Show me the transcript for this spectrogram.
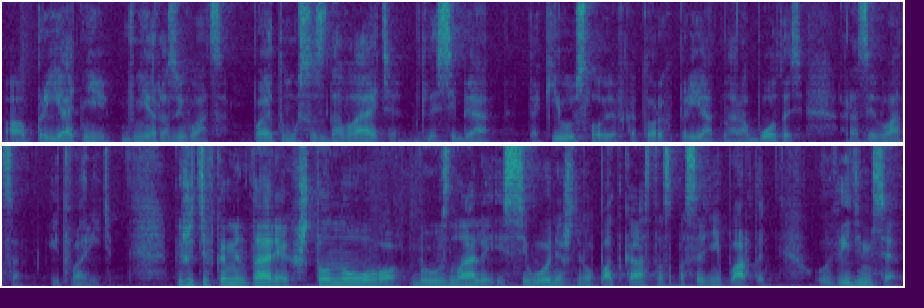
а, приятнее в ней развиваться. Поэтому создавайте для себя такие условия, в которых приятно работать, развиваться и творить. Пишите в комментариях, что нового вы узнали из сегодняшнего подкаста с последней парты. Увидимся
